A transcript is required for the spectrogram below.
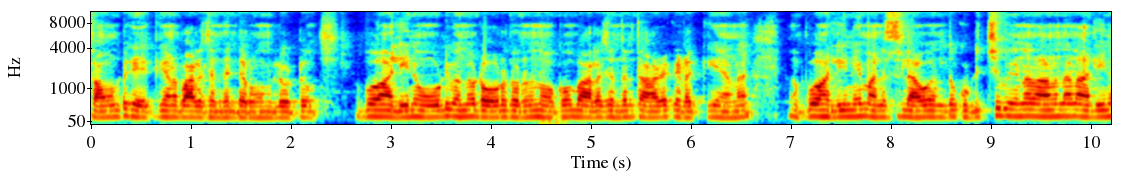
സൗണ്ട് കേൾക്കുകയാണ് ബാലചന്ദ്രന്റെ റൂമിലോട്ട്. അപ്പോൾ അലീന ഓടി വന്ന് ഡോറ് തുറന്ന് നോക്കുമ്പോൾ ബാലചന്ദ്രൻ താഴെ കിടക്കുകയാണ്. അപ്പോൾ അലീനെ മനസ്സിലാവും എന്തോ കുടിച്ചു വീണതാണെന്നാണ് അലീന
